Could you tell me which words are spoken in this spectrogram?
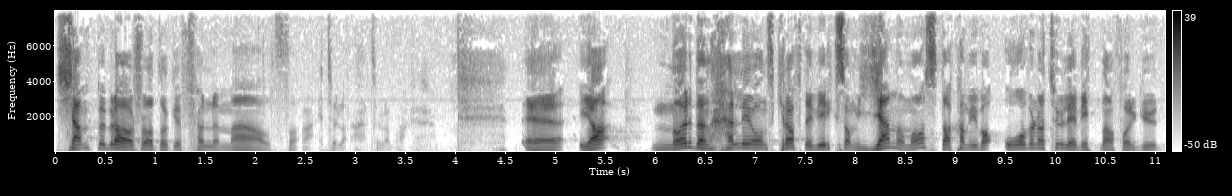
Kjempebra å se at dere følger med, altså. Nei, jeg tuller. Jeg tuller med dere. Eh, ja, når Den hellige ånds kraft er virksom gjennom oss, da kan vi være overnaturlige vitner for Gud.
